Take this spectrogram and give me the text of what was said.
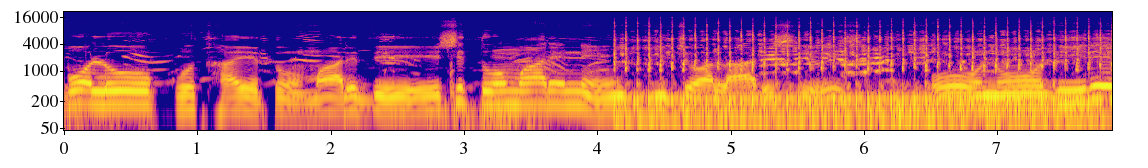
বলো, কোথায় তোমার দেশ? তোমার নেই কি চলার শেষ? ও নদীরে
